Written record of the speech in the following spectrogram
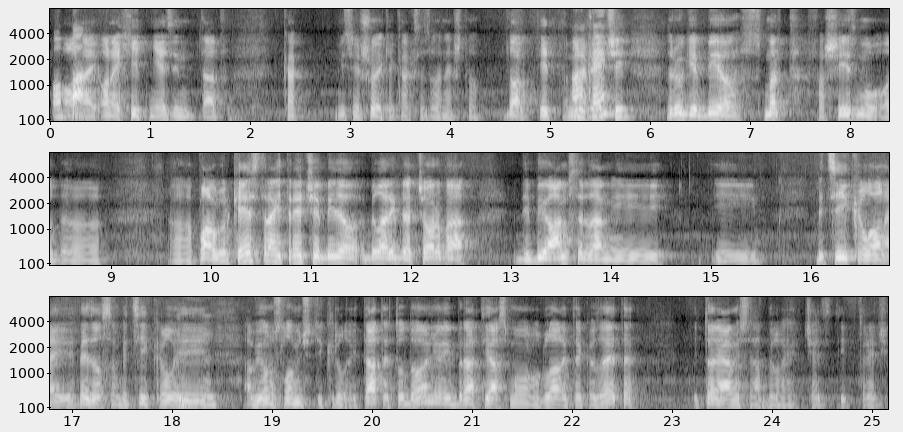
onaj, onaj hit njezin tad, kak, mislim još uvijek je, kak se zove nešto, dobro, hit najveći. Drugi je bio Smrt fašizmu od uh, plavog orkestra i treće je bila riblja čorba gdje je bio Amsterdam i, i bicikl, onaj, vezao sam bicikl i mm avionu slomit ću ti krila. I tata je to donio i brat i ja smo ono, gledali te kazete. I to je, ja mislim, da bilo ne, četvrti, treći,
